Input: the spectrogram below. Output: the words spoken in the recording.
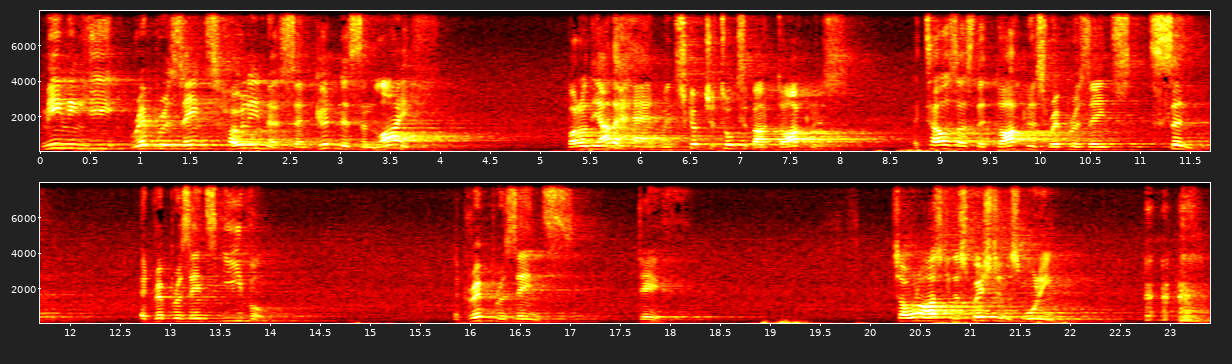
meaning he represents holiness and goodness and life. But on the other hand, when scripture talks about darkness, it tells us that darkness represents sin, it represents evil, it represents death. So I want to ask you this question this morning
